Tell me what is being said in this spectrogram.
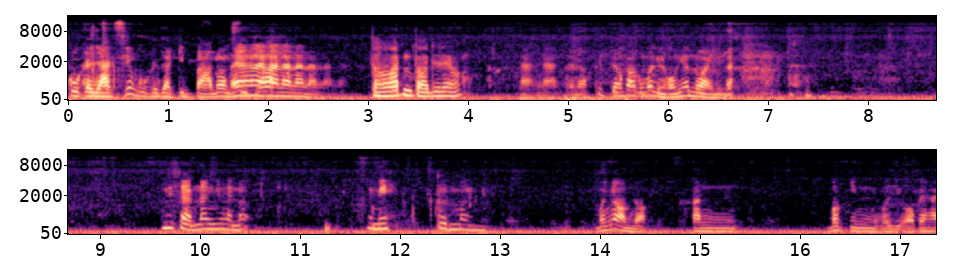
กูก็อยากซิมกูก็อยากกินปลาน้องนั่ซินมนั่ว่านนั่นนั่นนั่นนั่นตอนตอนที่แล้ว นั่นนั่นเนาะคือจังพากูมาเล่นของเงี้ยหน่อยหนึงมีสามนั่งอยู่หันเนาะเห็นไหมต้นไม้ไม่ยอมดอกคันบ่กินก็อยู่เอาไปหา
